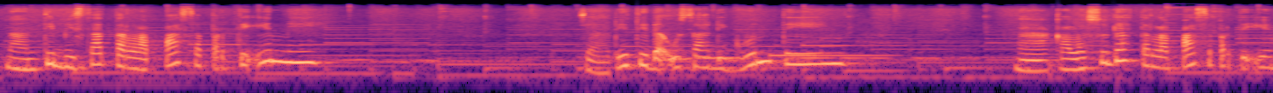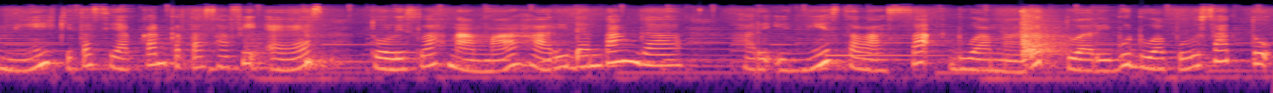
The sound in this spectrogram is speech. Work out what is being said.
nanti bisa terlepas seperti ini. Jadi tidak usah digunting. Nah, kalau sudah terlepas seperti ini, kita siapkan kertas HVS Tulislah nama, hari, dan tanggal. Hari ini Selasa 2 Maret 2021.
